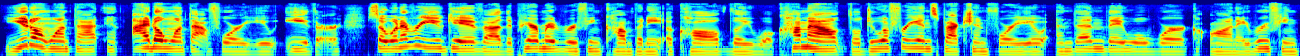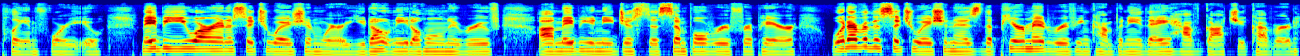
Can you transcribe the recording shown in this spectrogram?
You don't want that, and I don't want that for you either. So, whenever you give uh, the Pyramid Roofing Company a call, they will come out, they'll do a free inspection for you, and then they will work on a roofing plan for you. Maybe you are in a situation where you don't need a whole new roof. Uh, maybe you need just a simple roof repair. Whatever the situation is, the Pyramid Roofing Company, they have got you covered.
